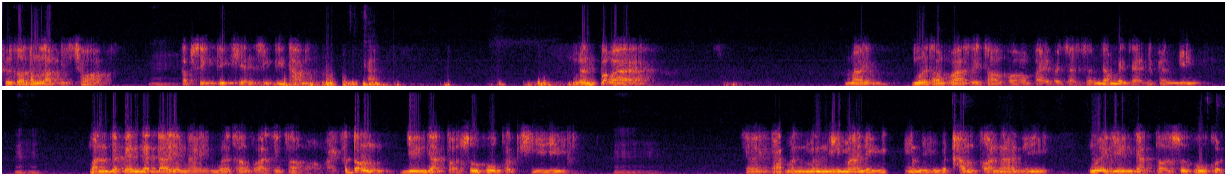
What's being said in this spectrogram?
คือเขาต้องรับผิดชอบอืม กับสิ่งที่เขียนสิ่งที่ทำครับเหมือนบอกว่าเมื่อเมื่อท้องฟ้าสีทองของไปประชาชนย่อมเป็นใหญ่ในแผ่นดินอืมมันจะเป็นได้ยังไง เมื่อท้องฟ้าสีทองของไป ก็ต้องยืนหยัดต่อสู้คู่กับคีอืมใช่ไหมครับ มันมันมีมาอย่างนี้มันมีมาคำก่อนหน้านี้ เมื่อยืนหยัดต่อสู้คู่กด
